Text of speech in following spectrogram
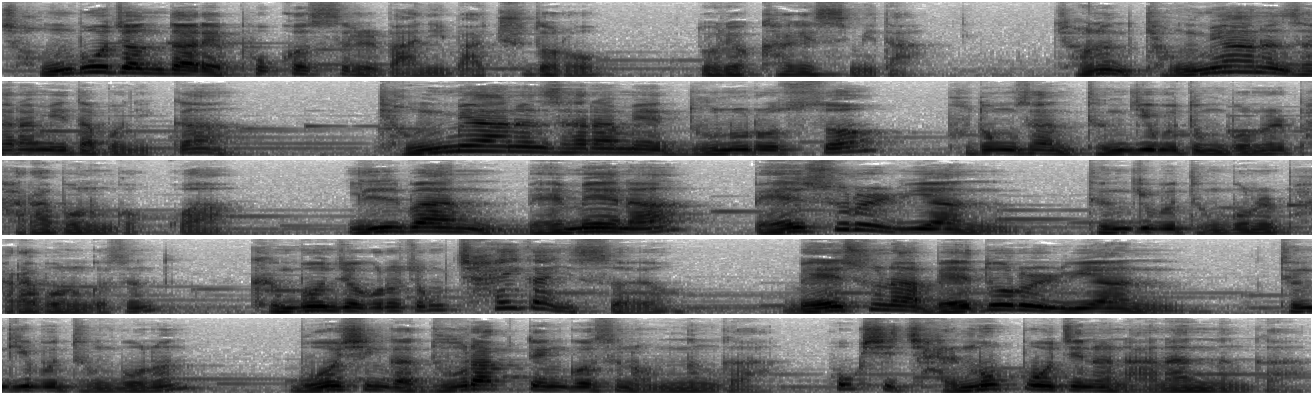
정보 전달에 포커스를 많이 맞추도록 노력하겠습니다. 저는 경매하는 사람이다 보니까 경매하는 사람의 눈으로서 부동산 등기부등본을 바라보는 것과 일반 매매나 매수를 위한 등기부 등본을 바라보는 것은 근본적으로 좀 차이가 있어요. 매수나 매도를 위한 등기부 등본은 무엇인가 누락된 것은 없는가, 혹시 잘못 보지는 않았는가,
